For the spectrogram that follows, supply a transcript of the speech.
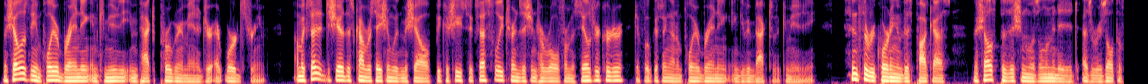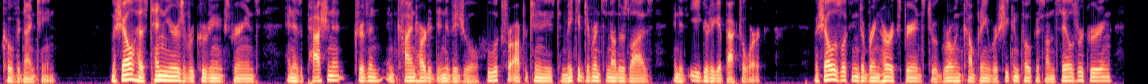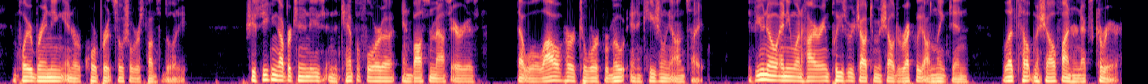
Michelle is the Employer Branding and Community Impact Program Manager at WordStream. I'm excited to share this conversation with Michelle because she successfully transitioned her role from a sales recruiter to focusing on employer branding and giving back to the community. Since the recording of this podcast, Michelle's position was eliminated as a result of COVID 19. Michelle has 10 years of recruiting experience and is a passionate, driven, and kind hearted individual who looks for opportunities to make a difference in others' lives and is eager to get back to work. Michelle is looking to bring her experience to a growing company where she can focus on sales recruiting, employer branding, and her corporate social responsibility. She's seeking opportunities in the Tampa, Florida, and Boston, Mass areas that will allow her to work remote and occasionally on site. If you know anyone hiring, please reach out to Michelle directly on LinkedIn. Let's help Michelle find her next career.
